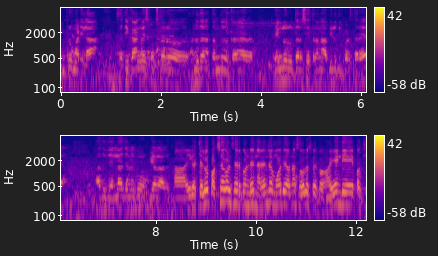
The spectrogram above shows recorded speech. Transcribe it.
ಇಂಪ್ರೂವ್ ಮಾಡಿಲ್ಲ. ಸತಿ ಕಾಂಗ್ರೆಸ್ ಪಕ್ಷದವರು ಅನುದಾನ ತಂದು ಕಾ ಬೆಂಗಳೂರು ಉತ್ತರ ಕ್ಷೇತ್ರನ ಅಭಿವೃದ್ಧಿ ಪಡಿಸ್ತಾರೆ ಅದು ಎಲ್ಲ ಜನಕ್ಕೂ ಉಪಯೋಗ ಆಗುತ್ತೆ. ಈಗ ಕೆಲವು ಪಕ್ಷಗಳು ಸೇರ್ಕೊಂಡು ನರೇಂದ್ರ ಮೋದಿ ಅವ್ರನ್ನ ಸೋಲಿಸ್ಬೇಕು. ಐ ಎನ್ ಡಿ ಎ ಪಕ್ಷ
